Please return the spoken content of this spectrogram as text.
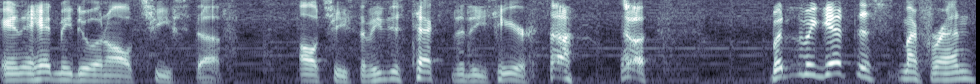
and they had me doing all chief stuff. All chief stuff. He just texted that he's here. but let me get this, my friend.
